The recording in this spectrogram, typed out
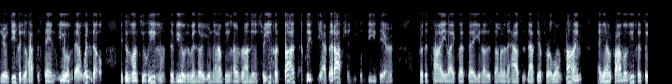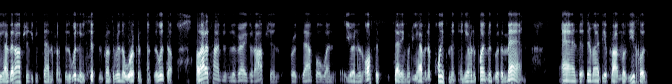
yichud. You'll have to stay in view of that window because once you leave the view of the window, you're now being over on the Isser yichud. But at least you have that option. You can be there for the time, like let's say you know there's someone in the house who's not there for a long time, and you have a problem with yichud, so you have that option. You can stand in front of the window, you sit in front of the window, work in front of the window. A lot of times, this is a very good option. For example, when you're in an office setting, when you have an appointment, and you have an appointment with a man, and there might be a problem of yichud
